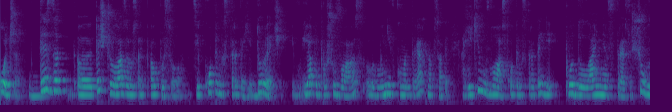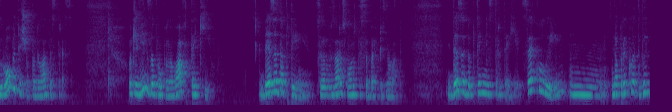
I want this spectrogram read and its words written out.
Отже, деза... е, те, що Лазарус описував, ці копінг-стратегії. До речі, я попрошу вас мені в коментарях написати, а які у вас копінг-стратегії подолання стресу? Що ви робите, щоб подолати стрес? Отже, він запропонував такі. Дезадаптивні, це ви зараз можете себе впізнавати. Дезадаптивні стратегії це коли, наприклад, ви е,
